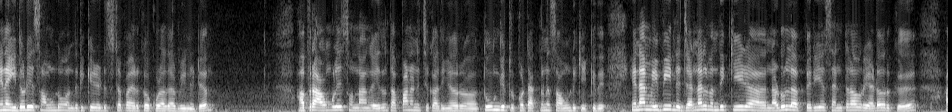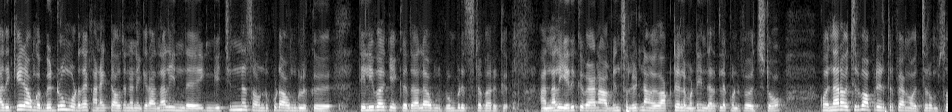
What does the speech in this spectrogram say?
ஏன்னா இதோடைய சவுண்டும் வந்துட்டு கீழே டிஸ்டர்பாக இருக்கக்கூடாது அப்படின்ட்டு அப்புறம் அவங்களே சொன்னாங்க எதுவும் தப்பாக நினச்சிக்காதீங்க. ஒரு தூங்கிட்டு இருக்கோம் டக்குன்னு சவுண்டு கேட்குது ஏன்னா மேபி இந்த ஜன்னல் வந்து கீழே நடுவில் பெரிய சென்டராக ஒரு இடம் இருக்குது அது கீழே அவங்க பெட்ரூமோட தான் கனெக்ட் ஆகுதுன்னு நினைக்கிறேன். அதனால் இந்த இங்கே சின்ன சவுண்டு கூட அவங்களுக்கு தெளிவாக கேட்கறதால அவங்களுக்கு ரொம்ப டிஸ்டர்பாக இருக்குது அதனால் எதுக்கு வேணாம் அப்படின்னு சொல்லிட்டு நாங்கள் காக்டெயிலை மட்டும் இந்த இடத்துல கொண்டு போய் வச்சுட்டோம். கொஞ்ச நேரம் வச்சிருப்போம் அப்புறம் எடுத்துகிட்டு போய் அங்கே வச்சிரும் ஸோ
